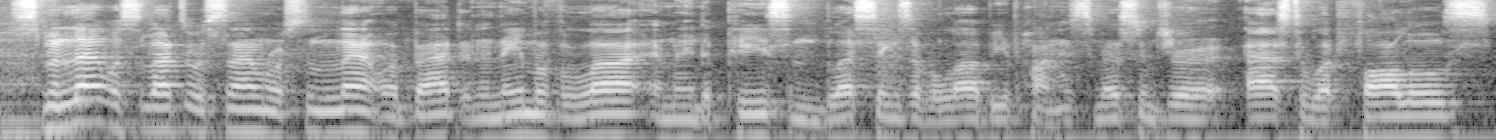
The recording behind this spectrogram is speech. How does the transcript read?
Bismillah wa salatu wa salam rasulullah wa ba'd in the name of Allah and may the peace and blessings of Allah be upon his messenger as to what follows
